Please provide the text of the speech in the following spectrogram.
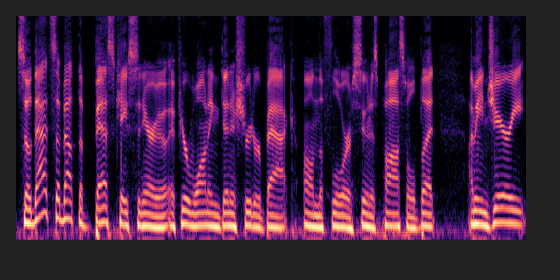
So that's about the best case scenario if you're wanting Dennis Schroeder back on the floor as soon as possible. But I mean, Jerry,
